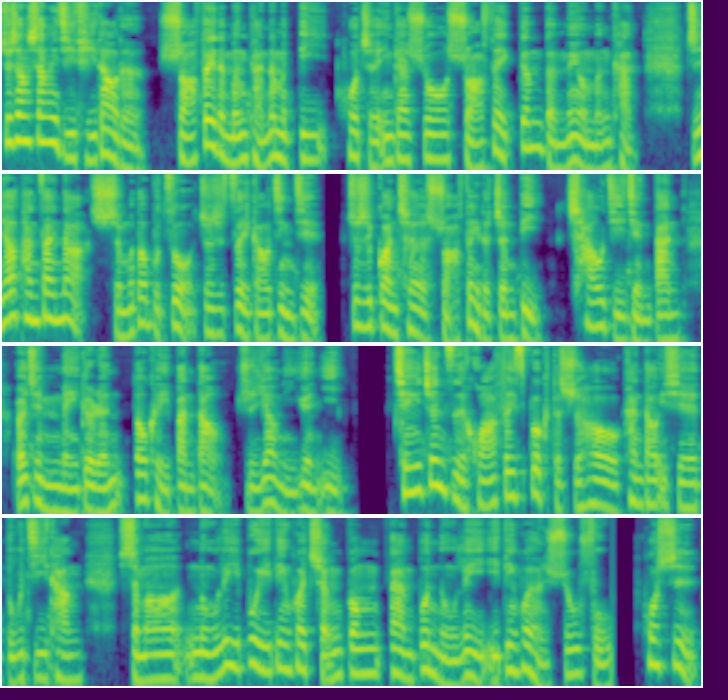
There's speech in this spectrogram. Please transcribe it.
就像上一集提到的，耍废的门槛那么低，或者应该说，耍废根本没有门槛，只要瘫在那，什么都不做，就是最高境界，就是贯彻耍废的真谛。超级简单，而且每个人都可以办到，只要你愿意。前一阵子滑 Facebook 的时候，看到一些毒鸡汤，什么努力不一定会成功，但不努力一定会很舒服，或是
